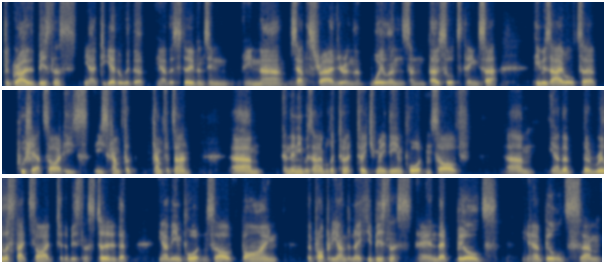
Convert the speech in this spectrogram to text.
to grow the business, you know, together with the, you know, the Stevens in, in uh, South Australia and the Whelans and those sorts of things. He was able to push outside his, his comfort, comfort zone. Um, and then he was able to t- teach me the importance of, um, you know, the, the real estate side to the business too, that, you know, the importance of buying the property underneath your business. And that builds, you know, builds, um,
